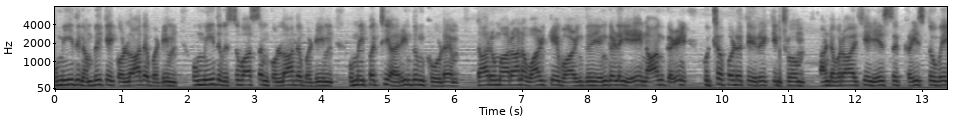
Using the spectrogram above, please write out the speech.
உம்மீது நம்பிக்கை கொள்ளாதபடி உம்மீது விசுவாசம் கொள்ளாதபடி உம்மை பற்றி அறிந்தும் கூட தாறுமாறான வாழ்க்கை வாழ்ந்து எங்களையே நாங்கள் குற்றப்படுத்தி இருக்கின்றோம். ஆண்டவராகிய இயேசு கிறிஸ்துவை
